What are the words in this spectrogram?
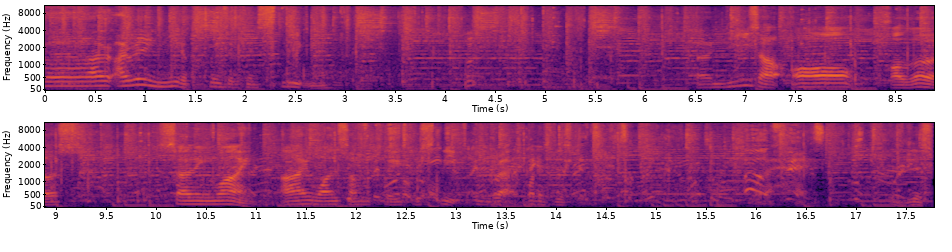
Uh, I, I really need a place that we can sleep, man. And these are all colors selling wine. I want some place to sleep rest. What is this? What the heck is this?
